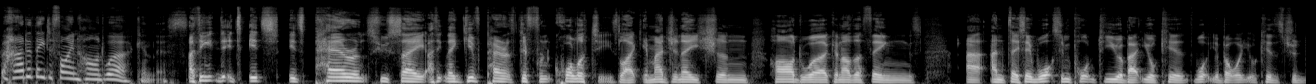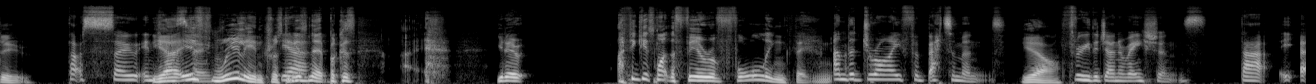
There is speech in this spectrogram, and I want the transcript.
But how do they define hard work in this? I think it's it's it's parents who say I think they give parents different qualities like imagination, hard work, and other things, uh, and they say what's important to you about your kids, what about what your kids should do. That's so interesting. Yeah, it is really interesting, Yeah. isn't it? Because you know, I think it's like the fear of falling thing. And the drive for betterment Yeah. through the generations. That uh,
